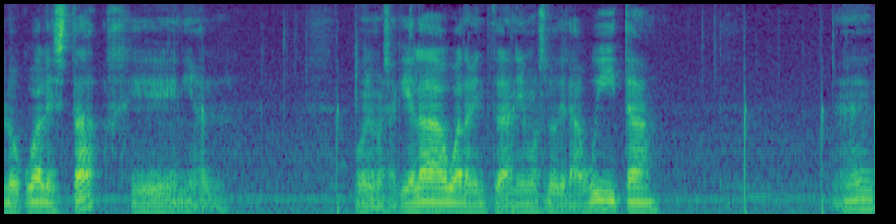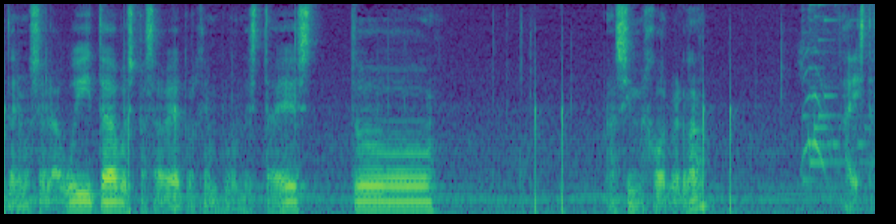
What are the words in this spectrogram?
Lo cual está genial. Ponemos aquí el agua, también tenemos lo de la agüita. ¿Eh? Tenemos el agüita, pues para saber, por ejemplo, dónde está esto. Así mejor, ¿verdad? Ahí está.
